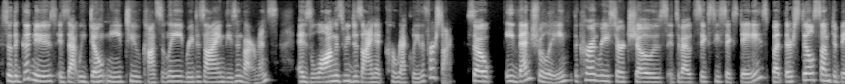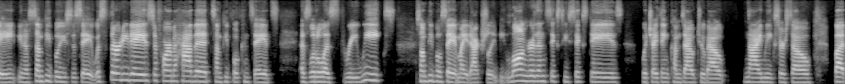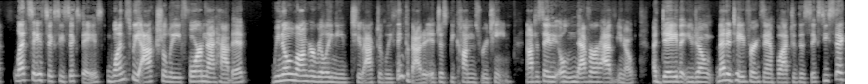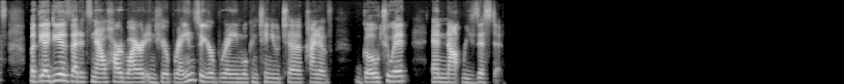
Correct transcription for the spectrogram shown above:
So the good news is that we don't need to constantly redesign these environments as long as we design it correctly the first time. So eventually, the current research shows it's about 66 days, but there's still some debate. You know, some people used to say it was 30 days to form a habit. Some people can say it's as little as three weeks. Some people say it might actually be longer than 66 days, which I think comes out to about nine weeks or so. But let's say it's 66 days. Once we actually form that habit, we no longer really need to actively think about it. It just becomes routine. Not to say that you'll never have, you know, a day that you don't meditate, for example, after the 66, but the idea is that it's now hardwired into your brain. So your brain will continue to kind of go to it and not resist it.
